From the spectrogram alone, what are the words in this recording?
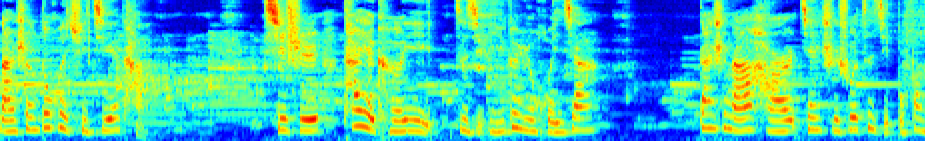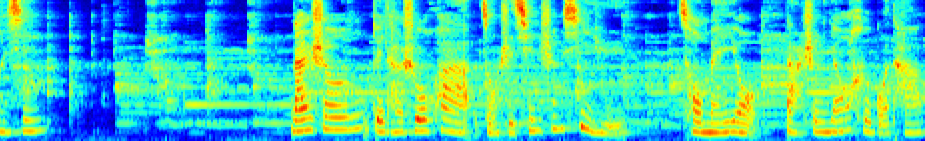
男生都会去接她。其实他也可以自己一个人回家，但是男孩坚持说自己不放心。男生对她说话总是轻声细语，从没有大声吆喝过她。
